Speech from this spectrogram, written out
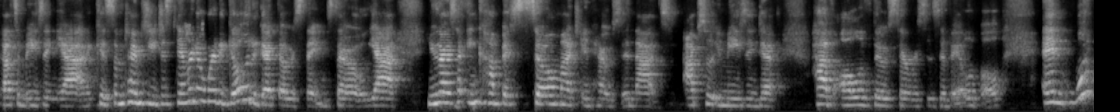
That's amazing. Yeah. Because sometimes you just never know where to go to get those things. So, yeah, you guys encompass so much in house, and that's absolutely amazing to have all of those services available. And what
